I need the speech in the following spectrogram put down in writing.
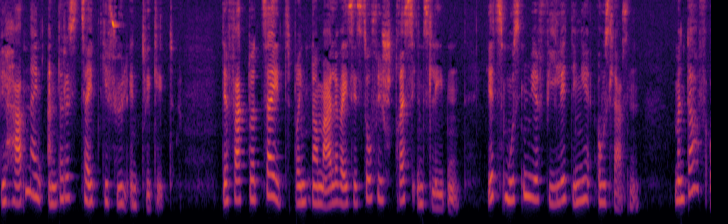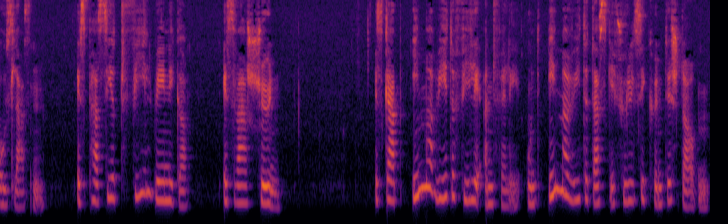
Wir haben ein anderes Zeitgefühl entwickelt. Der Faktor Zeit bringt normalerweise so viel Stress ins Leben. Jetzt mussten wir viele Dinge auslassen. Man darf auslassen. Es passiert viel weniger. Es war schön. Es gab immer wieder viele Anfälle und immer wieder das Gefühl, sie könnte sterben.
